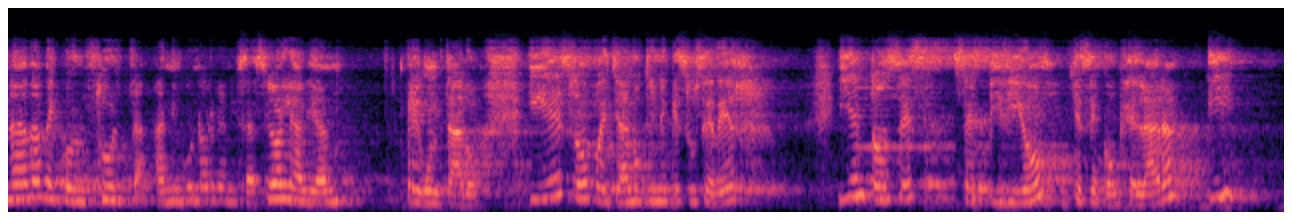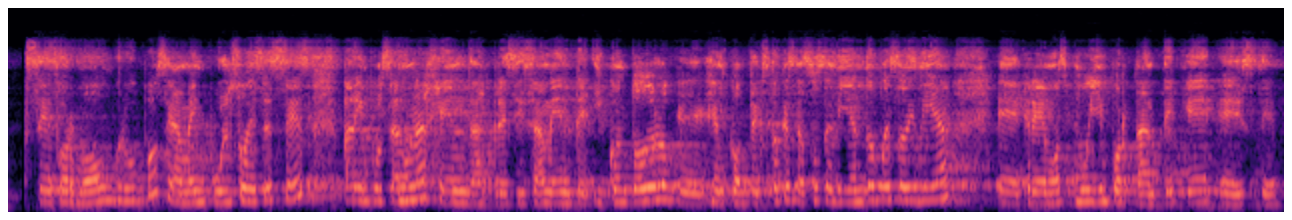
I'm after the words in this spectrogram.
nada de consulta a ninguna organización, le habían preguntado. Y eso pues ya no tiene que suceder. Y entonces se pidió que se congelara y se formó un grupo, se llama Impulso SC, para impulsar una agenda precisamente y con todo lo que el contexto que está sucediendo, pues hoy día eh, creemos muy importante que este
